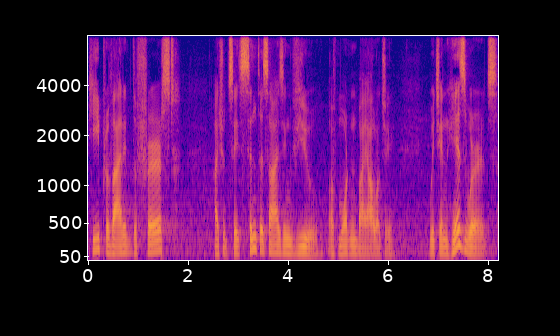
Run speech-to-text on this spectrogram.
He provided the first, I should say, synthesizing view of modern biology which in his words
